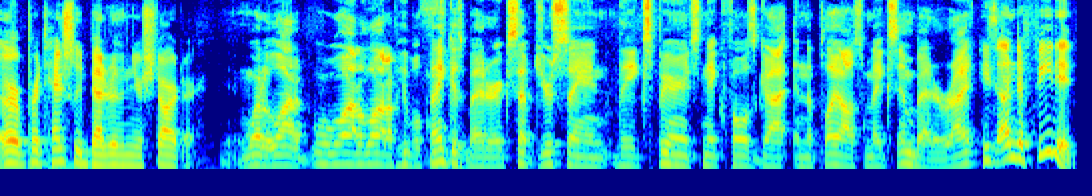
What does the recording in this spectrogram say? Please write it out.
or potentially better than your starter. What a lot of what a lot of people think is better, except you're saying the experience Nick Foles got in the playoffs makes him better, right? He's undefeated.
